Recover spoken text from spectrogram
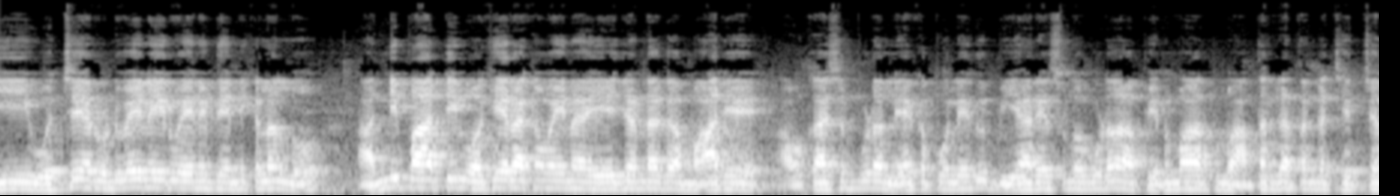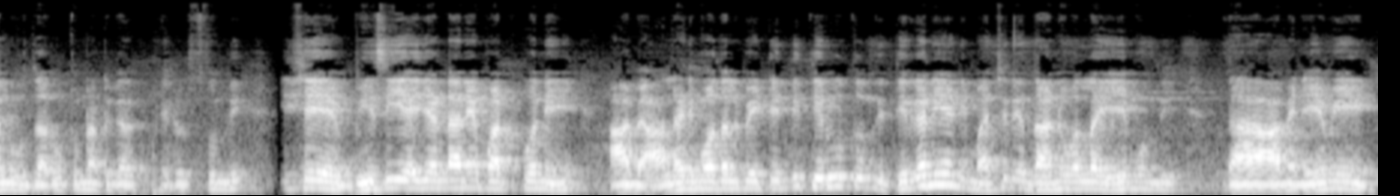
ఈ వచ్చే రెండు వేల ఇరవై ఎనిమిది ఎన్నికలలో అన్ని పార్టీలు ఒకే రకమైన ఏజెండాగా మారే అవకాశం కూడా లేకపోలేదు. బీఆర్ఎస్లో కూడా పెనుమార్పులు అంతర్గతంగా చర్చలు జరుగుతున్నట్టుగా తెలుస్తుంది. ఇచ్చే బీసీ ఏజెండానే పట్టుకొని ఆమె ఆల్రెడీ మొదలుపెట్టింది తిరుగుతుంది. తిరగనియండి మంచిదే. దానివల్ల ఏముంది? దా ఆమెను ఏమీ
